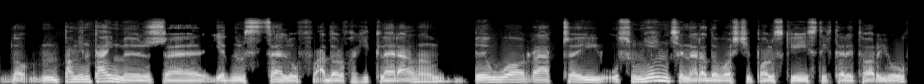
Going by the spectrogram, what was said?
No, pamiętajmy, że jednym z celów Adolfa Hitlera było raczej usunięcie narodowości polskiej z tych terytoriów,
